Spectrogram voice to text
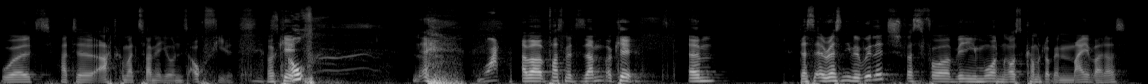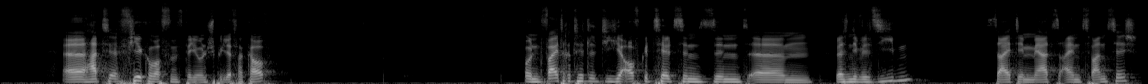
Worlds hatte 8,2 Millionen. Ist auch viel. Okay. Auch Aber fassen wir zusammen. Okay. Ähm, das Resident Evil Village, was vor wenigen Monaten rauskam, ich glaube im Mai war das, äh, hat äh, 4,5 Millionen Spiele verkauft. Und weitere Titel, die hier aufgezählt sind, sind ähm, Resident Evil 7 seit dem März 21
